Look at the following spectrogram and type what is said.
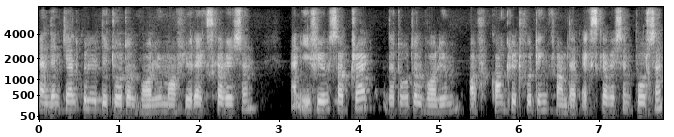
and then calculate the total volume of your excavation. And if you subtract the total volume of concrete footing from that excavation portion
